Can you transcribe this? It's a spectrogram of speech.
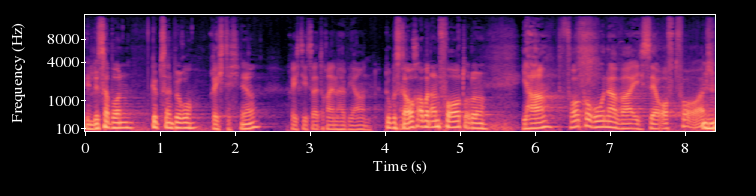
In Lissabon gibt es ein Büro. Richtig. Ja. Richtig, seit dreieinhalb Jahren. Du bist da auch ab und an vor Ort oder? Ja, vor Corona war ich sehr oft vor Ort.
